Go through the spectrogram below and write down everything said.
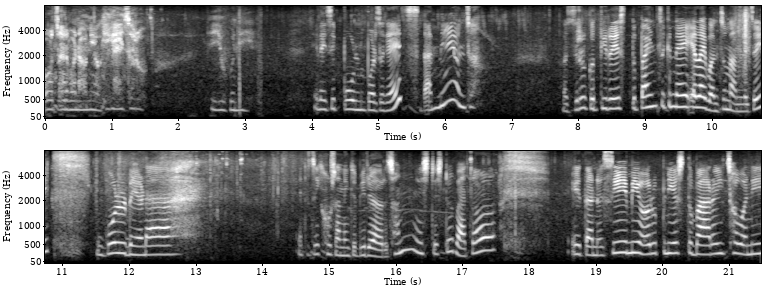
अचार बनाउने हो कि गाइसहरू यो पनि यसलाई चाहिँ पोल्नुपर्छ गाइस दामी हुन्छ। हजुरकोतिर यस्तो पाइन्छ कि नै यसलाई भन्छौँ हामीले चाहिँ गोल भेडा। यता चाहिँ खोर्सानीको बिरुवाहरू छन् यस्तो यस्तो भएको छ। यता सिमीहरू पनि यस्तो बाह्रै छ भने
